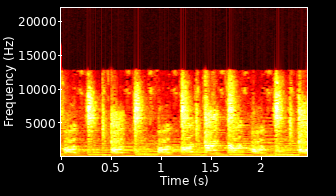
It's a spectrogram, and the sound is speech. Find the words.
Hot, hot, hot, hot, hot,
